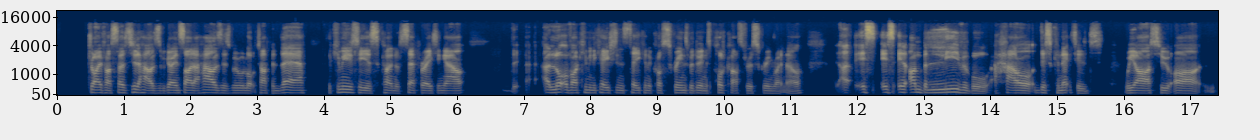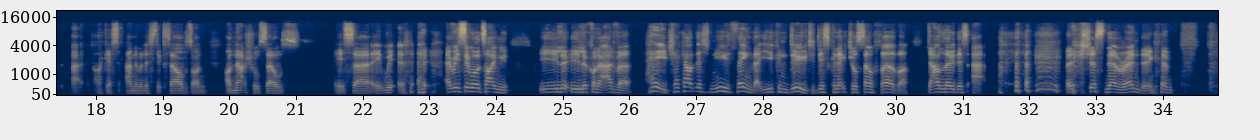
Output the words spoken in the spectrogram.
drive ourselves to the houses. We go inside our houses. We're all locked up in there. The community is kind of separating out. A lot of our communication is taken across screens. We're doing this podcast through a screen right now. Uh, it's it's unbelievable how disconnected we are to our, I guess, animalistic selves, on our natural selves. It's uh, it, we, every single time you you look you look on an advert. Hey, check out this new thing that you can do to disconnect yourself further download this app. it's just never ending. And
